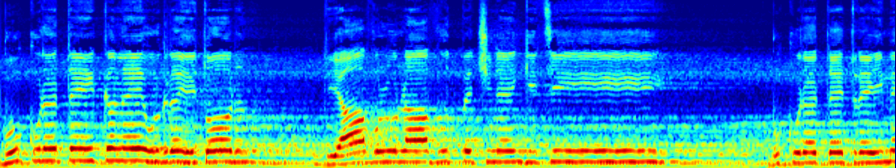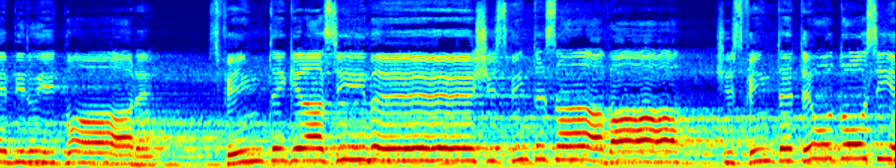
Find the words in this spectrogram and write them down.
Bucură-te, căleul grăitor, diavolul n-a avut pe cine înghiți! Bucură-te, treime biruitoare, Sfinte Gerasime și Sfinte Sava și Sfinte Teodosie.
